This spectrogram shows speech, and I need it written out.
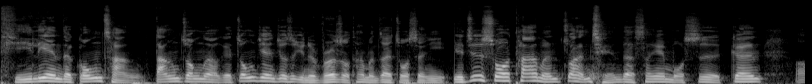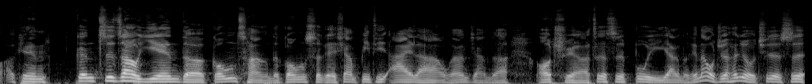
提炼的工厂当中呢，给中间就是 Universal 他们在做生意，也就是说他们赚钱的商业模式跟呃跟。跟制造烟的工厂的公司，可以像 BTI 啦，我刚刚讲的 Altria，这个是不一样的。那我觉得很有趣的是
